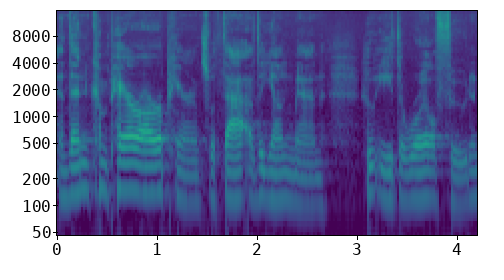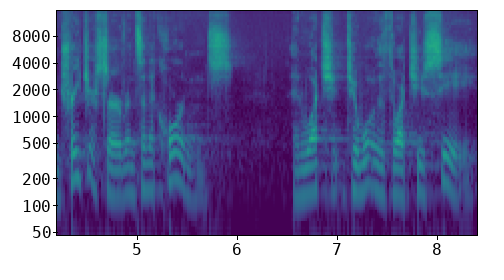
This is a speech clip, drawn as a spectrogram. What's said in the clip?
and then compare our appearance with that of the young men who eat the royal food, and treat your servants in accordance and what you, to, with what you see.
